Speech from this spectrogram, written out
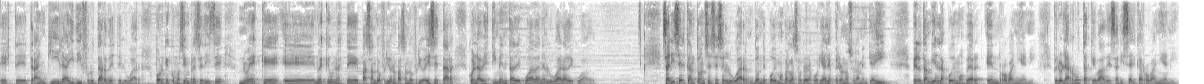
este, tranquila y disfrutar de este lugar. Porque como siempre se dice, no es, que, eh, no es que uno esté pasando frío o no pasando frío, es estar con la vestimenta adecuada en el lugar adecuado. Sariselka entonces es el lugar donde podemos ver las auroras boreales, pero no solamente ahí, pero también las podemos ver en Rovaniemi. Pero la ruta que va de Sariselka a Rovaniemi,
